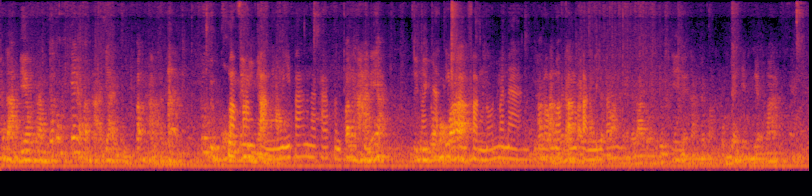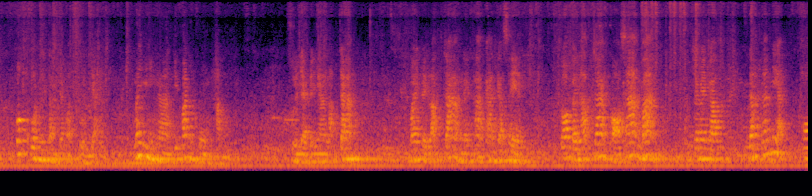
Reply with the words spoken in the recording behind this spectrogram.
ขณะเดียวกันก็ต้องแก้ปัญหาใหญ่ปัญหาเนี่ยก็คือคนมาไม่ฟังมีงาฝั่นงทนี้บ้างนะคะคุณเทำปัญพหาเนี่ยจหลัริงงๆก็จากบอกที่ว่า ฟังฝั่งโน้นมานานถ้าลองมาฟังฝั่งนี้บ้าง เวลาลงพื้นที่ในต่างจังหวัดผมจะเห็นเยอะมากพวกคนในต่างจังหวัดส่วนใหญ่ ไม่มีงานที่มั่นคงทำส่วนใหญ่เป็นงานรับจ้าง ไม่ไปรับจ้างในภาคการเกษตร ก็ไปรับจ้างก่อสร้างบ้าง ใช่ไหมครับ ดังนั้นเนี่ยพอ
